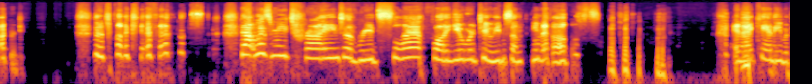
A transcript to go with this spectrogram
Target. The podcast. That was me trying to read Slack while you were doing something else. and I can't even,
